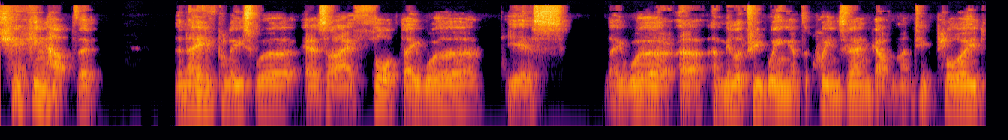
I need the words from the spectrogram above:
checking up that the native police were as I thought they were. Yes, they were a, a military wing of the Queensland government employed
